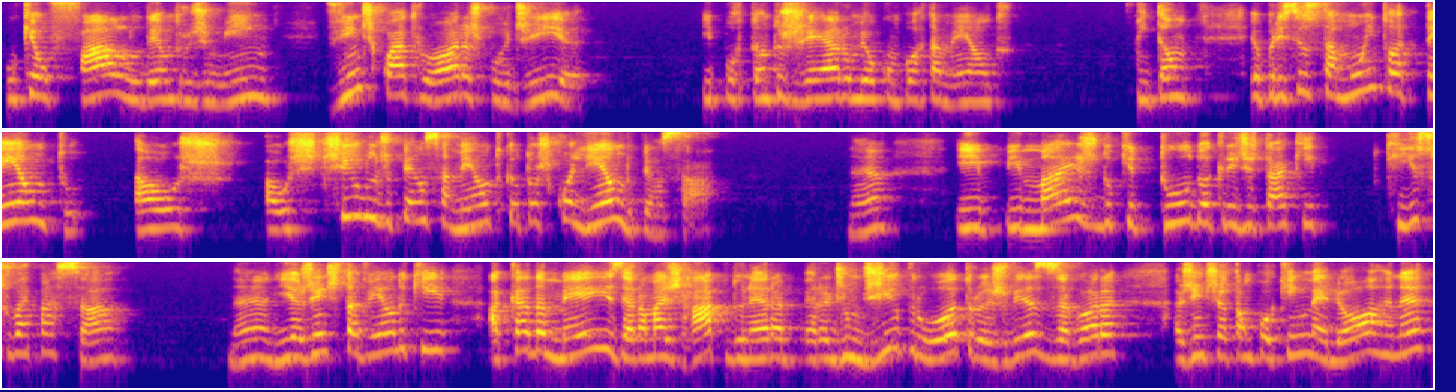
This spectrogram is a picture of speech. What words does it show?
o que eu falo dentro de mim 24 horas por dia e, portanto, gera o meu comportamento. Então, eu preciso estar muito atento aos, ao estilo de pensamento que eu estou escolhendo pensar. Né? E, e, mais do que tudo, acreditar que, que isso vai passar. Né? E a gente está vendo que a cada mês era mais rápido, né? era, era de um dia para o outro, às vezes agora a gente já está um pouquinho melhor, né?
